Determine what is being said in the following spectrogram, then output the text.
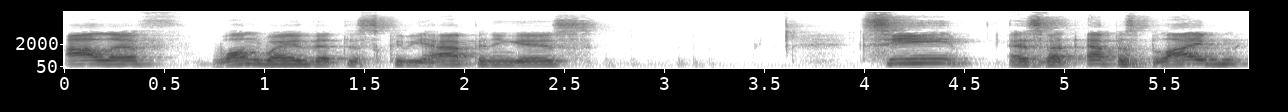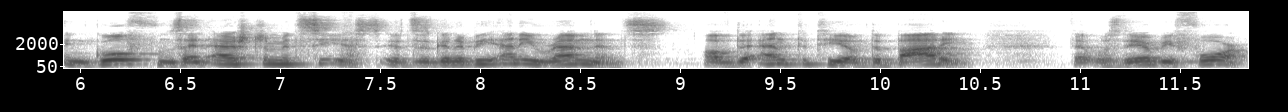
Aleph, one way that this could be happening is Tzi, es wird etwas bleiben in Guf und sein erster Metzies. Is there going to be any remnants of the entity of the body that was there before?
